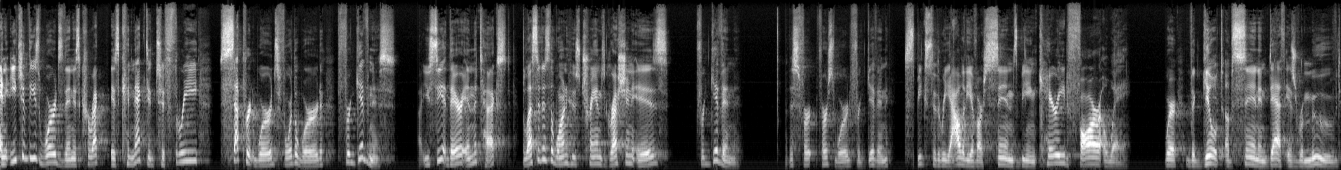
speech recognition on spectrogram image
And each of these words then is correct is connected to three separate words for the word forgiveness. Uh, you see it there in the text. Blessed is the one whose transgression is forgiven. This fir- first word, forgiven, speaks to the reality of our sins being carried far away where the guilt of sin and death is removed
